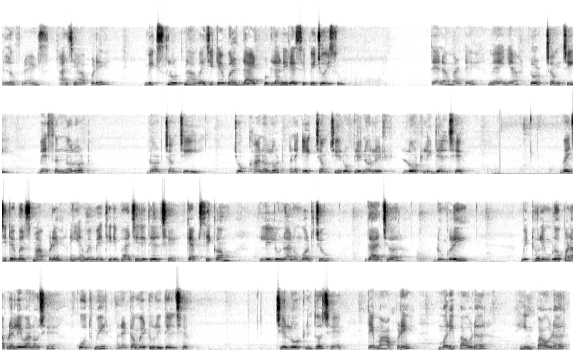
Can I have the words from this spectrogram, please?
Hello friends આજે આપણે mix લોટના વેજીટેબલ ડાયટ પુડલાની રેસીપી જોઈશું. તેના માટે મેં અહીંયા દોઢ ચમચી બેસનનો લોટ, દોઢ ચમચી ચોખાનો લોટ અને એક ચમચી રોટલીનો લોટ લીધેલ છે. વેજીટેબલ્સમાં આપણે અહીંયા મેં મેથીની ભાજી લીધેલ છે કેપ્સિકમ લીલું નાનું મરચું, ગાજર, ડુંગળી, મીઠો લીમડો પણ આપણે લેવાનો છે, કોથમીર અને ટમેટું લીધેલ છે. જે લોટ લીધો છે, તેમાં આપણે મરી પાવડર, હિંગ પાવડર,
